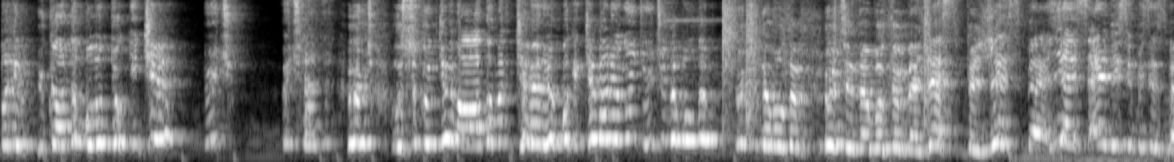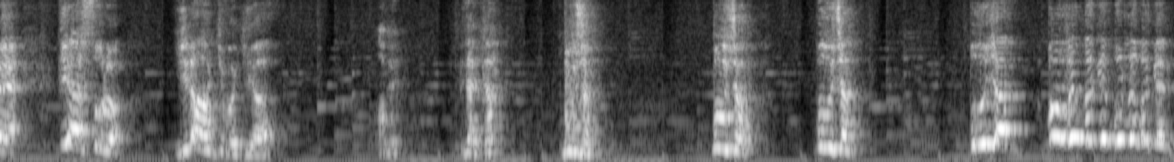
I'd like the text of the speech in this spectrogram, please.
Bakın yukarıda bulut yok. İki. Üç. Üç nerede? Üç. Squid Game adamın kemeri yok. Bakın kemer yok. Üç. Üçünü de buldum. Üçünü de buldum. Üçünü de buldum be. Yes be. Yes be. Yes. En iyisi biziz be. Diğer soru. Yine Hagi Vagi ya. Abi bir dakika. Bulacağım. Bulacağım. Bulacağım. Bulacağım. Buldum bakın burada bakın.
